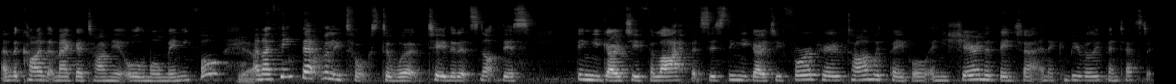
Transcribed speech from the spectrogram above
and the kind that make our time here all the more meaningful. Yeah. And I think that really talks to work too. That it's not this thing you go to for life. It's this thing you go to for a period of time with people, and you share an adventure, and it can be really fantastic.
